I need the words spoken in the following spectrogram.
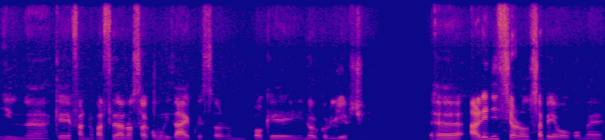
in, eh, che fanno parte della nostra comunità e questo non può che inorgoglirci. Eh, all'inizio non sapevo come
